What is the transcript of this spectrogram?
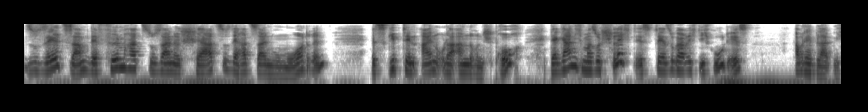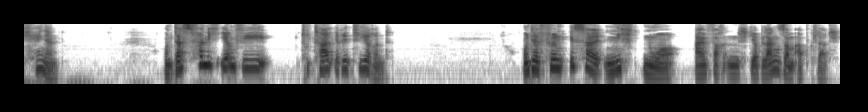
so seltsam. Der Film hat so seine Scherze, der hat seinen Humor drin. Es gibt den einen oder anderen Spruch, der gar nicht mal so schlecht ist, der sogar richtig gut ist, aber der bleibt nicht hängen. Und das fand ich irgendwie total irritierend. Und der Film ist halt nicht nur einfach ein Stirb langsam Abklatsch.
